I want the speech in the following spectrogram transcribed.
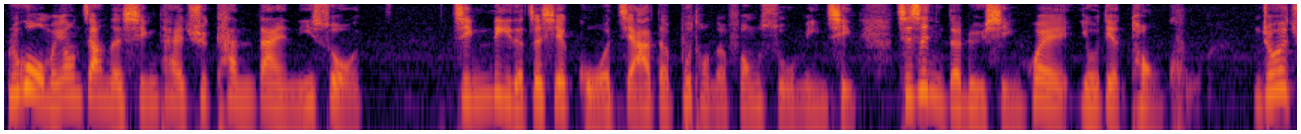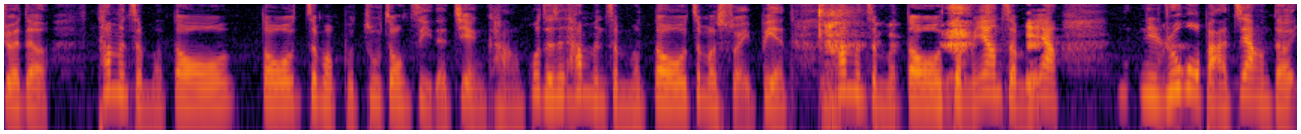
如果我们用这样的心态去看待你所经历的这些国家的不同的风俗民情，其实你的旅行会有点痛苦，你就会觉得。他们怎么都都这么不注重自己的健康，或者是他们怎么都这么随便，他们怎么 都怎么样怎么样？你如果把这样的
